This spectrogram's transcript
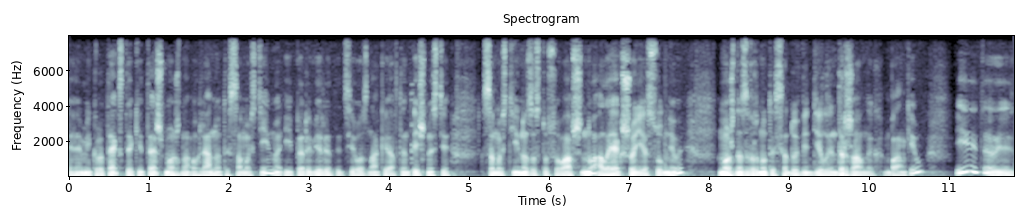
е, мікротексти, які теж можна оглянути самостійно і перевірити ці ознаки автентичності, самостійно застосувавши. Ну, але якщо є сумніви, можна звернутися до відділень державних банків. І е,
